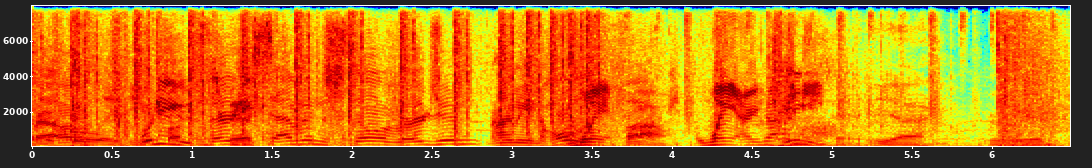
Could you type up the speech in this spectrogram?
bro? What are you, 37? Still a virgin? I mean, holy Wait, fuck. wait, are you talking me? Yeah, you're weird.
